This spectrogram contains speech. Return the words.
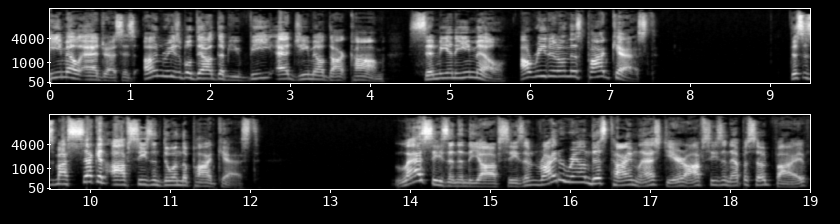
Email address is unreasonabledoubtwv at gmail.com. Send me an email. I'll read it on this podcast. This is my second off season doing the podcast last season in the off season, right around this time last year, off season episode 5.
